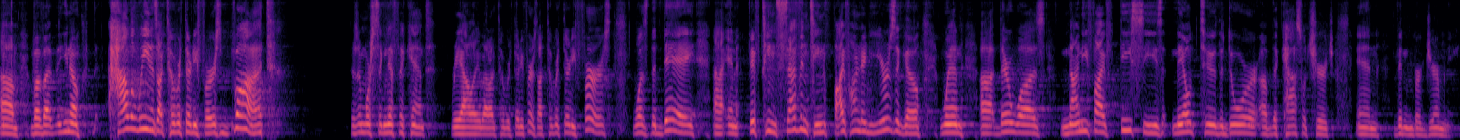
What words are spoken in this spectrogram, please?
Um, but, but, you know, Halloween is October 31st, but there's a more significant reality about October 31st. October 31st was the day uh, in 1517, 500 years ago, when uh, there was 95 theses nailed to the door of the castle church in Wittenberg, Germany.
